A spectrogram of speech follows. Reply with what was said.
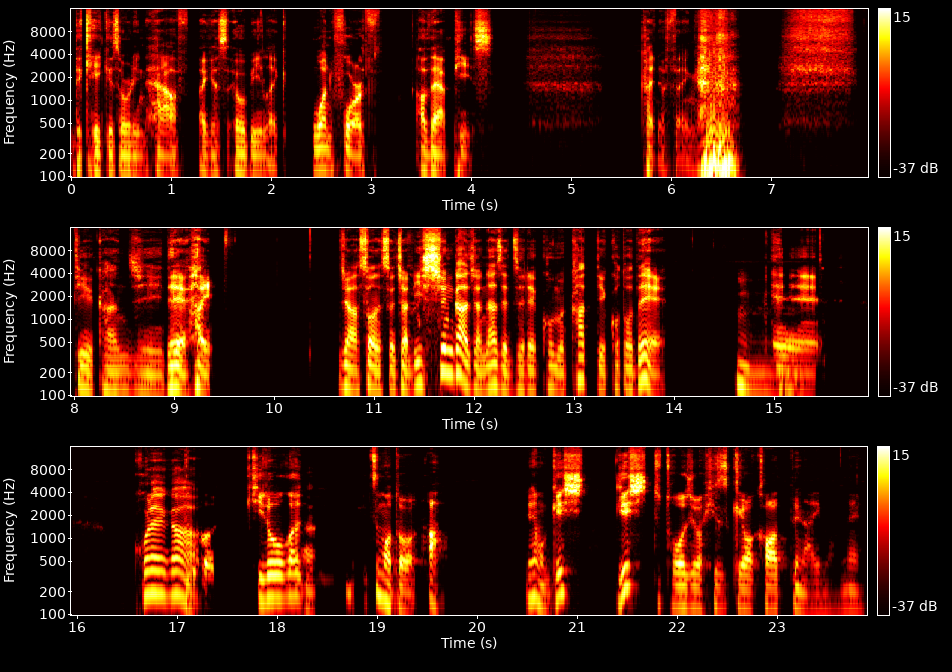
the cake is already in half, I guess it will be like one fourth of that piece, kind of thing. っていう感じで、はい。じゃあそうなんですよ。じゃあ立春がじゃあなぜずれ込むかっていうことで、うんうん、えー、これが、軌道がいつもと、あ、でも夏至、夏至と冬至は日付は変わってないもんね。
